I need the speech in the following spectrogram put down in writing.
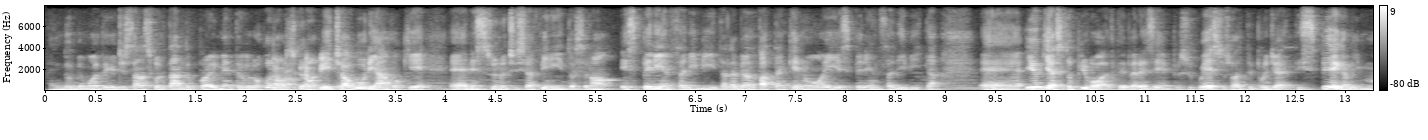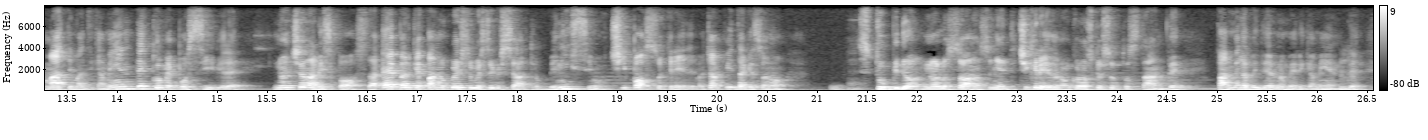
è indubbio, molti che ci stanno ascoltando probabilmente lo conoscono e ci auguriamo che eh, nessuno ci sia finito, se no esperienza di vita, l'abbiamo fatta anche noi, esperienza di vita. Eh, io ho chiesto più volte, per esempio, su questo, su altri progetti, spiegami matematicamente come è possibile. Non c'è una risposta, è perché fanno questo, questo e quest'altro. Benissimo, ci posso credere, facciamo finta che sono stupido, non lo so, non so niente, ci credo, non conosco il sottostante. Fammelo vedere numericamente. Mm.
